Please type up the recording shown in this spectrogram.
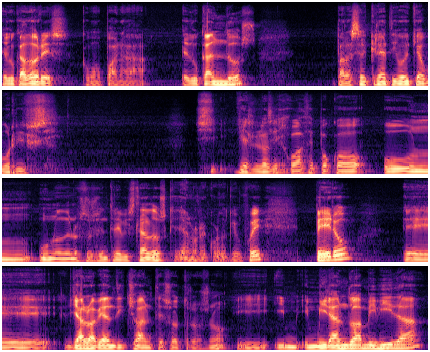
educadores como para educandos, para ser creativo hay que aburrirse. Sí, que lo dijo hace poco un, uno de nuestros entrevistados, que ya no recuerdo quién fue, pero eh, ya lo habían dicho antes otros, ¿no? Y, mirando a mi vida,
